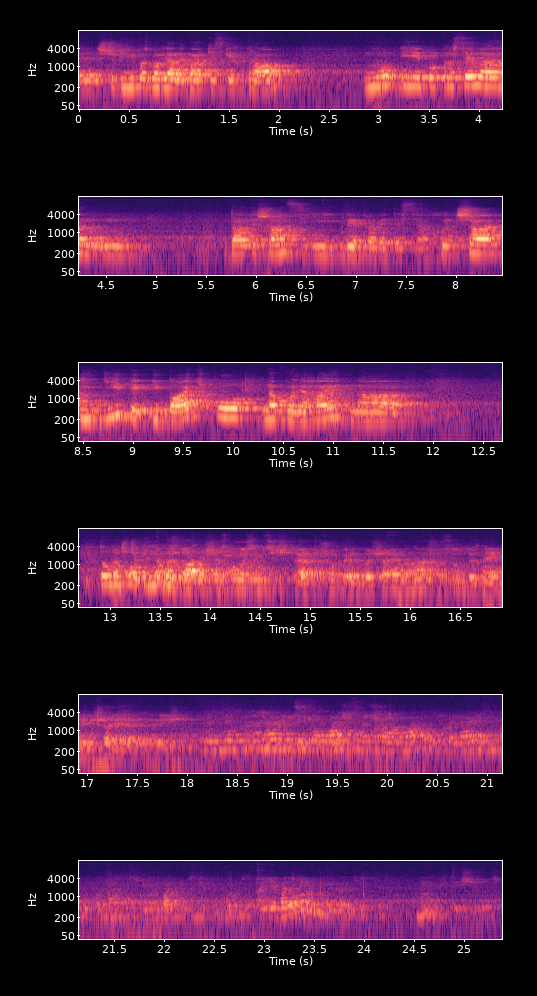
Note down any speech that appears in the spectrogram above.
е, щоб її позбавляли батьківських прав. Ну і попросила дати шанс їй виправитися. Хоча і діти, і батько наполягають на тому, Напомніть, будь ласка, 184, що передбачає вона, що суд без неї не рішає е, рішення. Не передбачено, що мати ухиляє від виконання своїх батьківських обов'язків. А Батьків якого? не дають. М? 2008.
